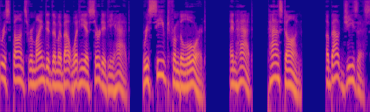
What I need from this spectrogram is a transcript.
response reminded them about what he asserted he had received from the Lord and had passed on about Jesus'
